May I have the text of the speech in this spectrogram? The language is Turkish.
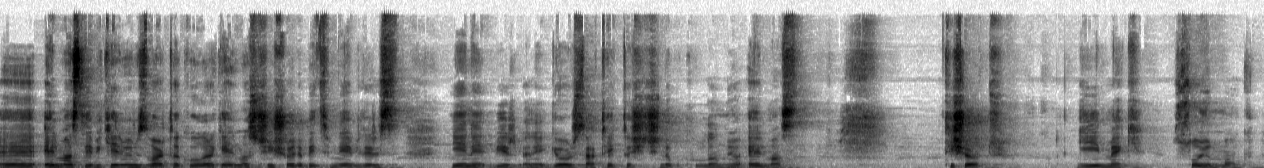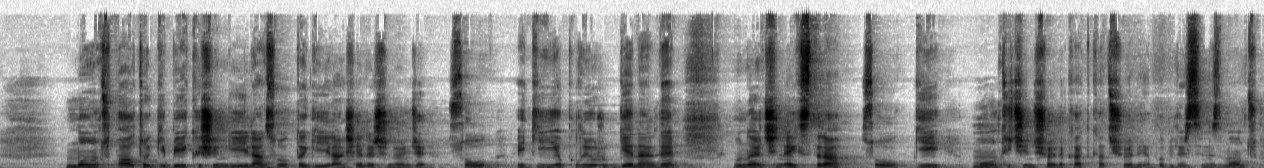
Ee, elmas diye bir kelimemiz var takı olarak. Elmas için şöyle betimleyebiliriz. Yeni bir hani görsel tek taş içinde bu kullanılıyor. Elmas. Tişört, giyinmek, soyunmak. Mont, palto gibi kışın giyilen, soğukta giyilen şeyler için önce soğuk ve giy yapılıyor. Genelde bunlar için ekstra soğuk giy. Mont için şöyle kat kat şöyle yapabilirsiniz. Mont,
